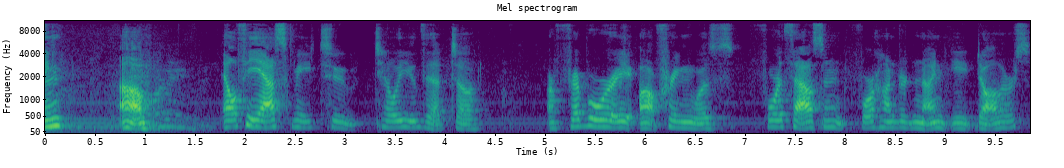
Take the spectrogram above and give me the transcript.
Morning. Um, Elfie asked me to tell you that uh, our February offering was $4,498,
